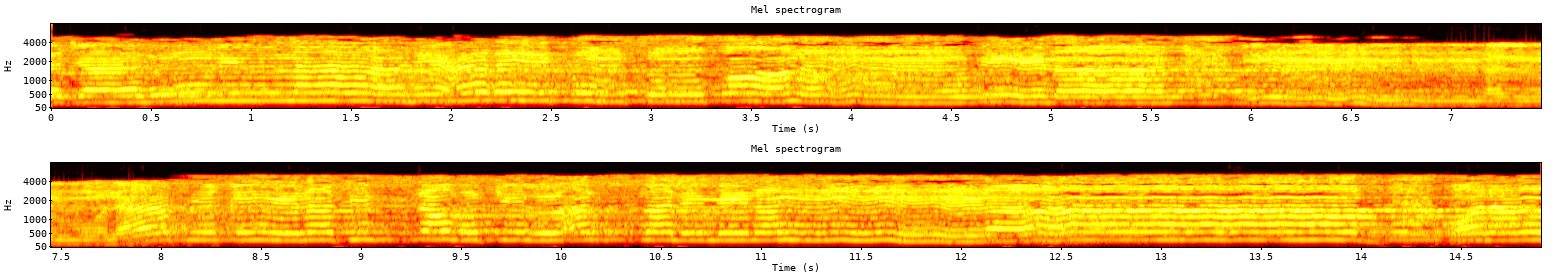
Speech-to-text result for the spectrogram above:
تجعلوا لله عليكم سلطانا مبينا. إن المنافقين في الدرك الأسفل من النار. ولن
